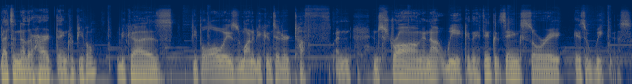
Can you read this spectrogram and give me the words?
That's another hard thing for people because people always want to be considered tough and, and strong and not weak, and they think that saying sorry is a weakness.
